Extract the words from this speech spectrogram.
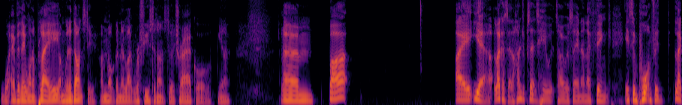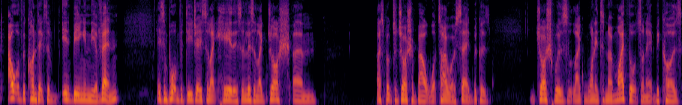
whatever they want to play, I'm gonna dance to. I'm not gonna like refuse to dance to a track or you know. Um, but I yeah, like I said, 100 percent hear what Ty was saying, and I think it's important for like out of the context of it being in the event, it's important for DJs to like hear this and listen. Like Josh, um, I spoke to Josh about what Taiwo said because Josh was like wanted to know my thoughts on it because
